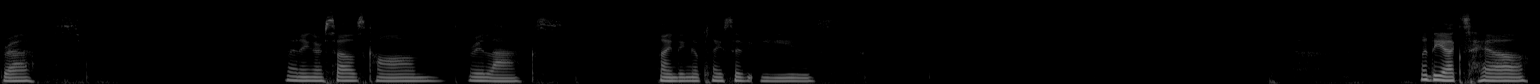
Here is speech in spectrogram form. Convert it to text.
breaths, letting ourselves calm, relax, finding a place of ease. With the exhale,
